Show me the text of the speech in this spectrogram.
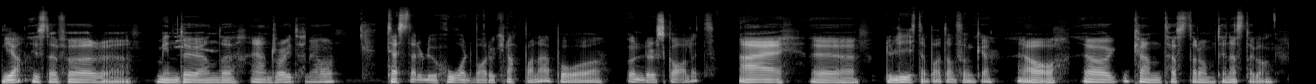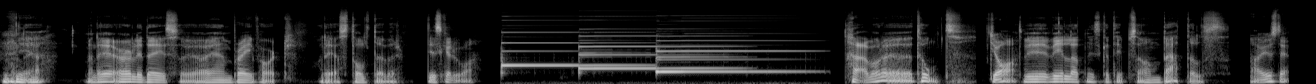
Ja. Istället för eh, min döende Android som jag har. Testade du hårdvaruknapparna på underskalet? Nej. Eh, du litar på att de funkar? Ja, jag kan testa dem till nästa gång. ja. Men det är early days och jag är en Braveheart. Och det är jag stolt över. Det ska du vara. Här var det tomt. Ja. Vi vill att ni ska tipsa om battles. Ja, just det.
